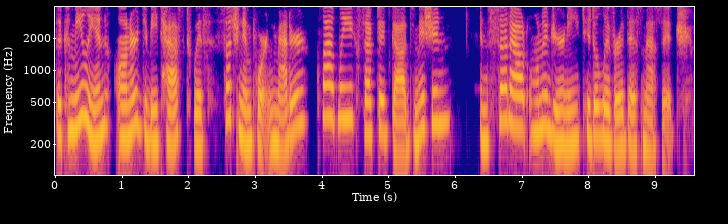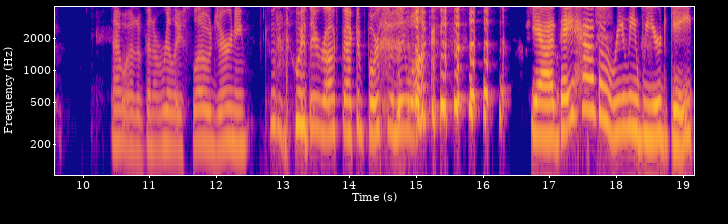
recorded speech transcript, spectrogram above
The chameleon, honored to be tasked with such an important matter, gladly accepted God's mission and set out on a journey to deliver this message. That would have been a really slow journey because of the way they rock back and forth when they walk. Yeah, they have a really weird gait.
